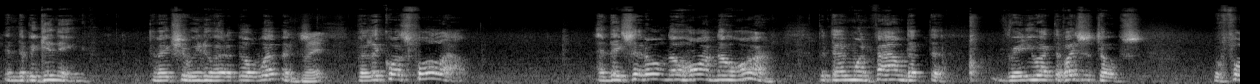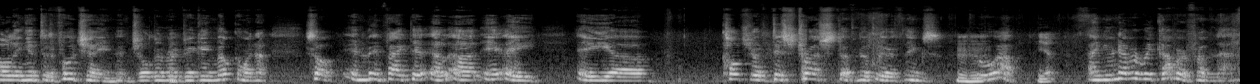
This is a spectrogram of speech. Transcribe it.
in the beginning to make sure we knew how to build weapons Right. but it caused fallout. And they said, oh, no harm, no harm. But then one found that the radioactive isotopes were falling into the food chain and children were drinking milk and whatnot. So, in, in fact, a, a, a, a uh, culture of distrust of nuclear things Mhm. grew up. Yep. And you never recover from that.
